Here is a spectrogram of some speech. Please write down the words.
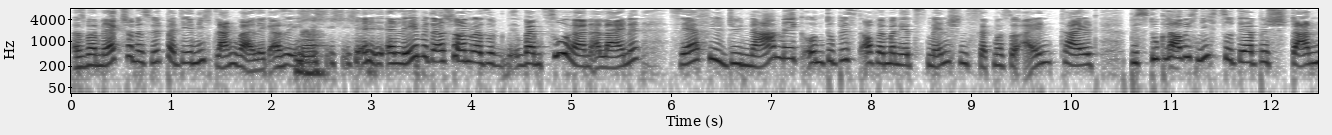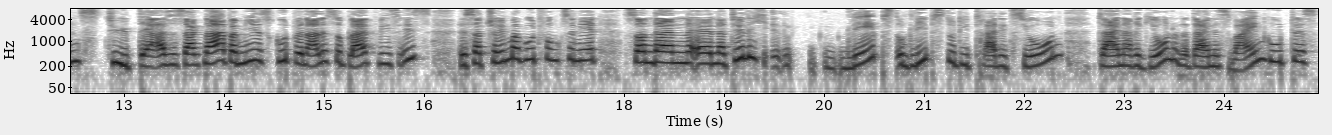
Also man merkt schon, es wird bei dir nicht langweilig. Also ich, ich, ich, ich erlebe da schon, also beim Zuhören alleine, sehr viel Dynamik und du bist auch, wenn man jetzt Menschen, sag mal so einteilt, bist du, glaube ich, nicht so der Bestandstyp, der also sagt, na, bei mir ist gut, wenn alles so bleibt, wie es ist. Das hat schon immer gut funktioniert, sondern äh, natürlich äh, lebst und liebst du die Tradition deiner Region oder deines Weingutes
